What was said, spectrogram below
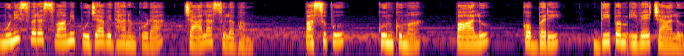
మునీశ్వర స్వామి పూజా విధానం కూడా చాలా సులభం. పసుపు కుంకుమ పాలు కొబ్బరి దీపం ఇవే చాలు.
